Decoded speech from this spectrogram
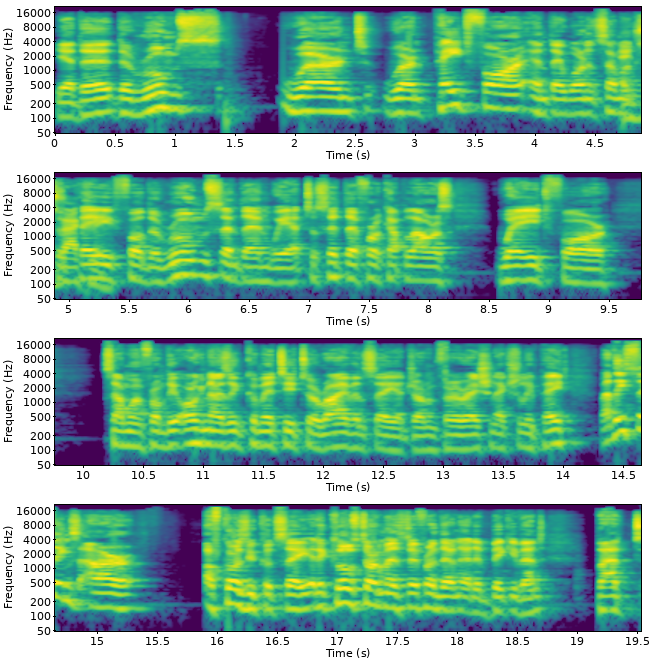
yeah, the the rooms weren't weren't paid for, and they wanted someone Exactly. to pay for the rooms, and then we had to sit there for a couple hours, wait for someone from the organizing committee to arrive and say a German federation actually paid. But these things are, of course, you could say at a closed tournament it's different than at a big event. But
